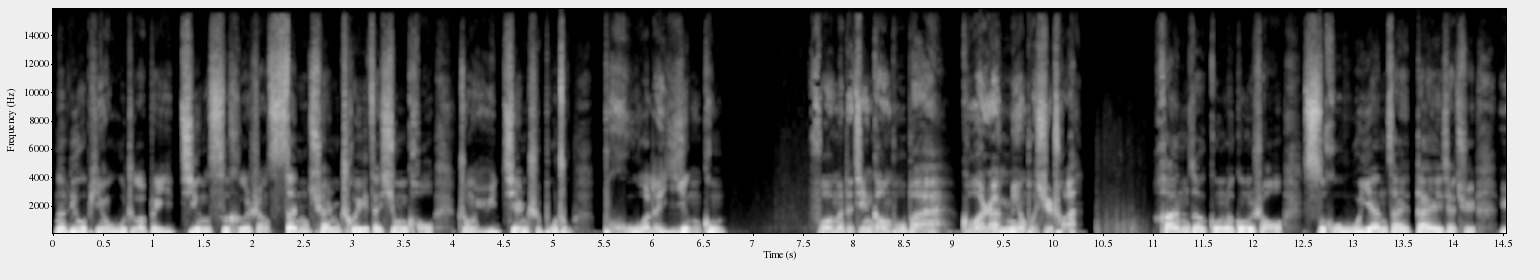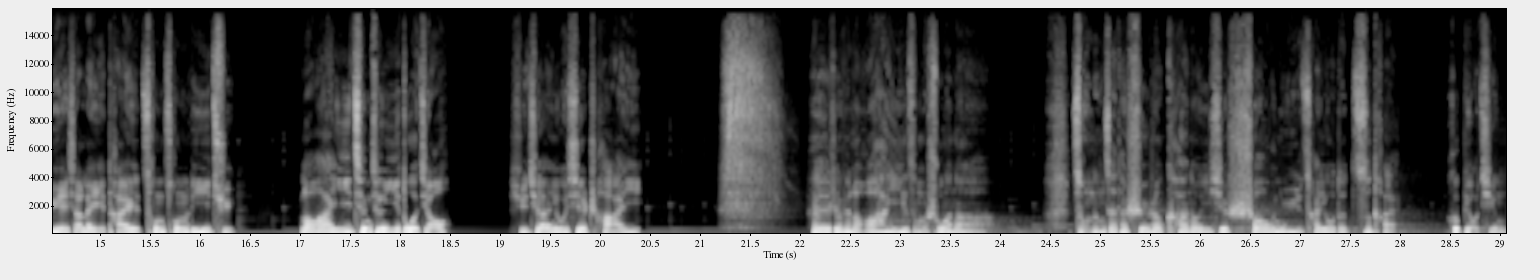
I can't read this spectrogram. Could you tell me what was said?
那六品武者被静思和尚三拳捶在胸口，终于坚持不住，破了硬功。佛门的金刚不败，果然名不虚传。汉子拱了拱手，似乎无颜再待下去，跃下擂台，匆匆离去。老阿姨轻轻一跺脚，许清安有些诧异。这位老阿姨怎么说呢？总能在她身上看到一些少女才有的姿态和表情。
